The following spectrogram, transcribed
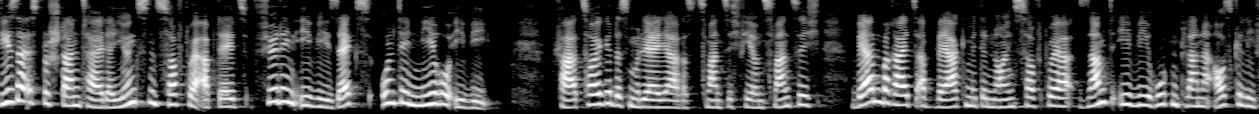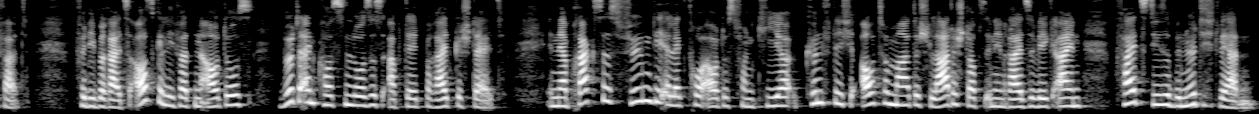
Dieser ist Bestandteil der jüngsten Software-Updates für den EV6 und den Niro EV. Fahrzeuge des Modelljahres 2024 werden bereits ab Werk mit der neuen Software samt EV-Routenplaner ausgeliefert. Für die bereits ausgelieferten Autos wird ein kostenloses Update bereitgestellt. In der Praxis fügen die Elektroautos von Kia künftig automatisch Ladestops in den Reiseweg ein, falls diese benötigt werden.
